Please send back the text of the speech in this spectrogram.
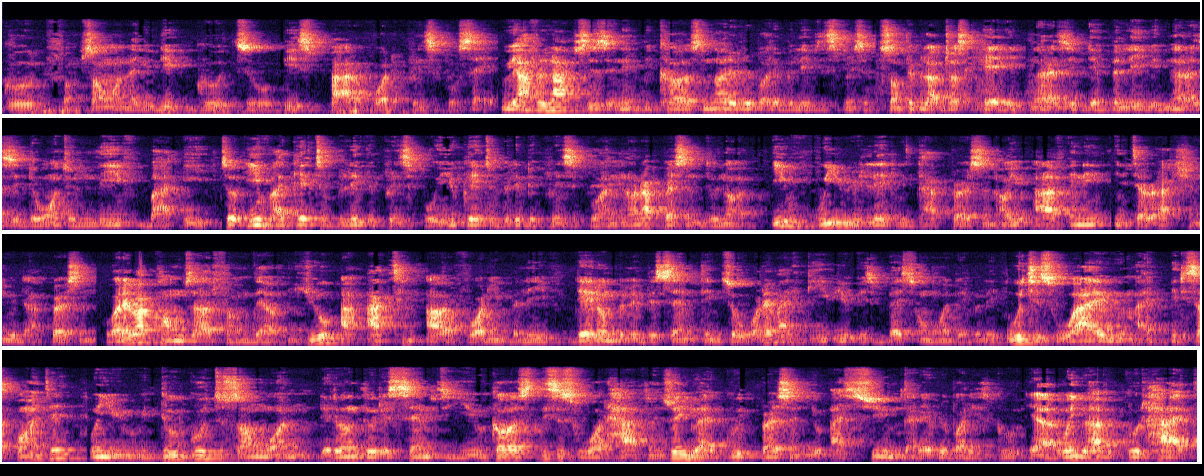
good from someone that you did good to is part of what the principle said. We have lapses in it because not everybody believes this principle. Some people have just heard it, not as if they believe it, not as if they want to live by it. So if I get to believe the principle, you get to believe the principle, and another person do not. If we relate with that person or you have any interaction with that person, whatever comes out from there, you are acting out of what you believe. They don't believe the same thing. So whatever I give you is based on what they believe, which is why we might be disappointed when you do good to someone, they don't do the same to you because this is what happens. When you are a good person you assume that everybody is good. Yeah when you have a good heart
